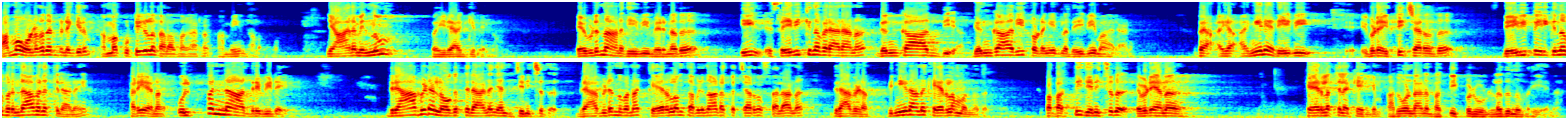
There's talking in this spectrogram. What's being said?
അമ്മ ഉണർന്നിട്ടുണ്ടെങ്കിലും അമ്മ കുട്ടികൾ തളർന്ന. കാരണം അമ്മയും തളർന്നു. ജ്ഞാനമെന്നും വൈരാഗ്യമെന്നും. എവിടുന്നാണ് ദേവി വരുന്നത്? ഈ സേവിക്കുന്നവരാരാണ്? ഗംഗാദ്യ ഗംഗാദി തുടങ്ങിയിട്ടുള്ള ദേവിമാരാണ്. അങ്ങനെ ദേവി ഇവിടെ എത്തിച്ചേർന്നത്? ദേവി ഇപ്പൊ ഇരിക്കുന്ന വൃന്ദാവനത്തിലാണ്. പറയാണ് ഉൽപ്പന്നാദ്രവിടെ ദ്രാവിഡ ലോകത്തിലാണ് ഞാൻ ജനിച്ചത്. ദ്രാവിഡം എന്ന് പറഞ്ഞാൽ കേരളം തമിഴ്നാടൊക്കെ ചേർന്ന സ്ഥലമാണ് ദ്രാവിഡം. പിന്നീടാണ് കേരളം വന്നത്. അപ്പൊ ഭക്തി ജനിച്ചത് എവിടെയാണ്? കേരളത്തിലൊക്കെ ആയിരിക്കും. അതുകൊണ്ടാണ് ഭക്തി ഇപ്പോഴും ഉള്ളതെന്ന് പറയുന്നത്.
